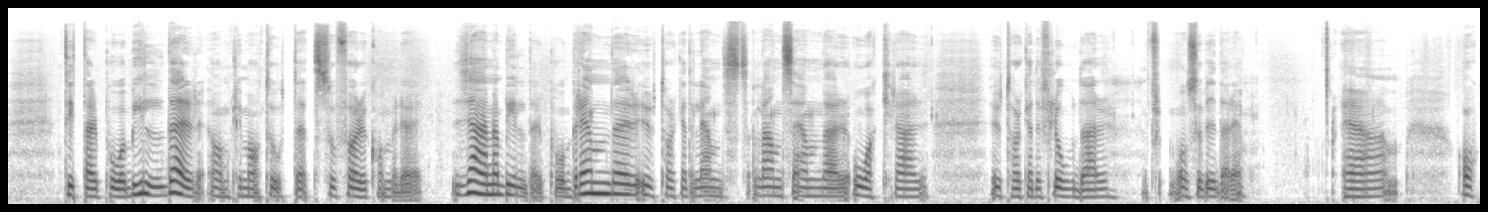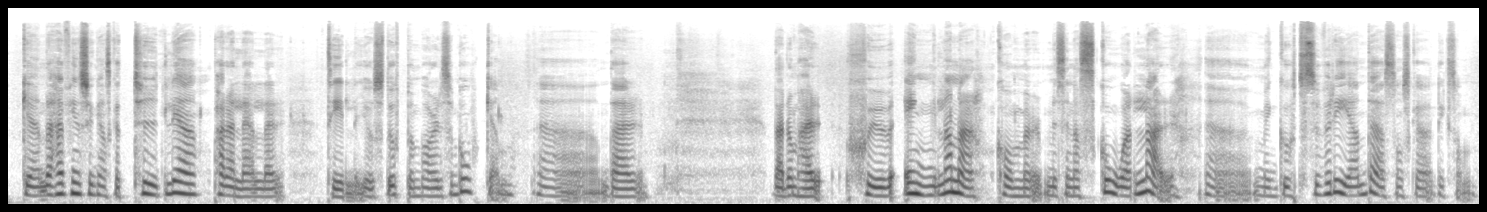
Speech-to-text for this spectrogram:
tittar på bilder om klimathotet så förekommer det gärna bilder på bränder, uttorkade lands, landsändar, åkrar, uttorkade floder och så vidare. Eh, och eh, det här finns ju ganska tydliga paralleller till just Uppenbarelseboken eh, där, där de här sju änglarna kommer med sina skålar eh, med Guds vrede som ska liksom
